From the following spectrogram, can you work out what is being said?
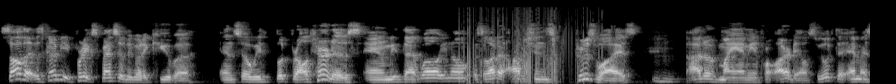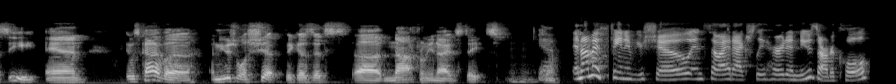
saw that it was going to be pretty expensive to go to Cuba. And so we looked for alternatives, and we thought, well, you know, there's a lot of options cruise wise mm-hmm. out of Miami and Fort Lauderdale. So we looked at MSC, and it was kind of a unusual ship because it's uh, not from the United States. Mm-hmm. Yeah, so. and I'm a fan of your show, and so I'd actually heard a news article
